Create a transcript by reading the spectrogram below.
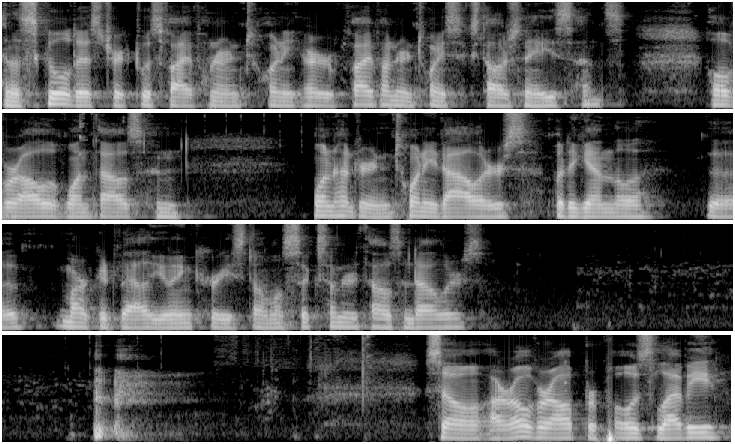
And the school district was 520, or $526.80. Overall of $1,120. But again, the, the market value increased almost $600,000. So our overall proposed levy,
